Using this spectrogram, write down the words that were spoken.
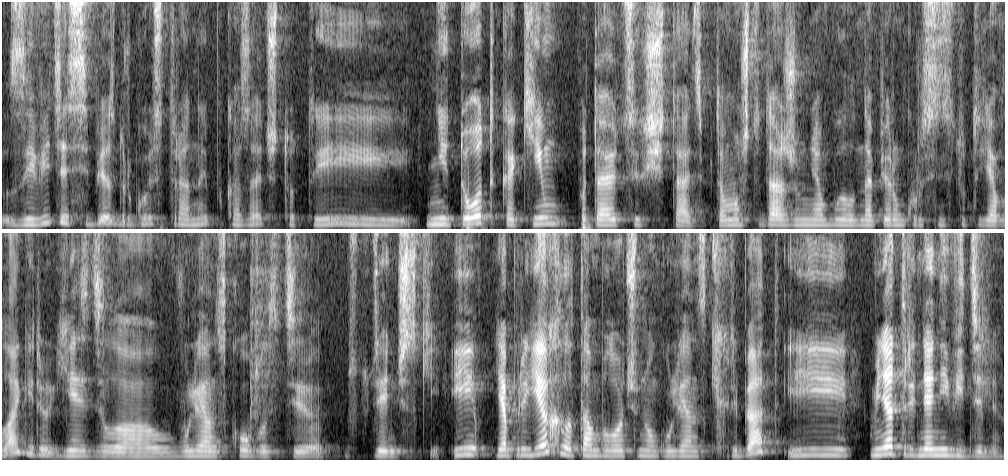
заявить о себе с другой стороны, показать, что ты не тот, каким пытаются их считать. Потому что даже у меня было на первом курсе института, я в лагере ездила в Ульяновской области студенческий. И я приехала, там было очень много ульяновских ребят, и меня три дня не видели.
